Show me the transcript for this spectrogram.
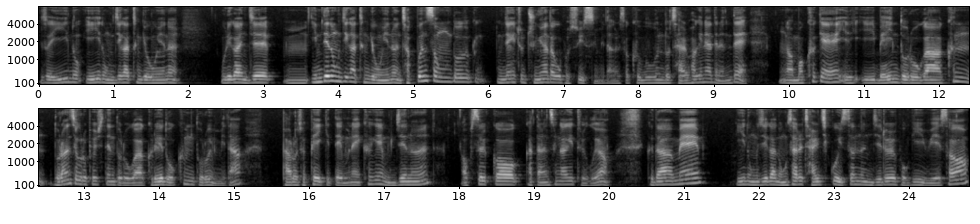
그래서 이, 농, 이 농지 같은 경우에는 우리가 이제 음, 임대 농지 같은 경우에는 접근성도 굉장히 좀 중요하다고 볼 수 있습니다. 그래서 그 부분도 잘 확인해야 되는데 어, 뭐 크게 이, 이, 메인 도로가 큰 노란색으로 표시된 도로가 그래도 큰 도로입니다. 바로 접해 있기 때문에 크게 문제는 없을 것 같다는 생각이 들고요. 그 다음에 이 농지가 농사를 잘 짓고 있었는지를 보기 위해서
